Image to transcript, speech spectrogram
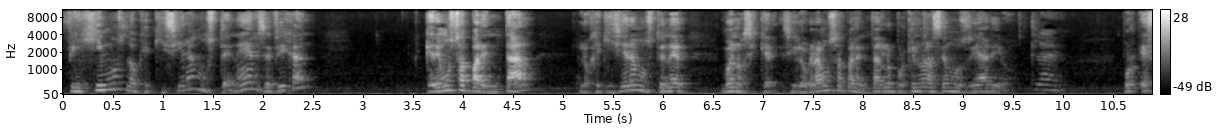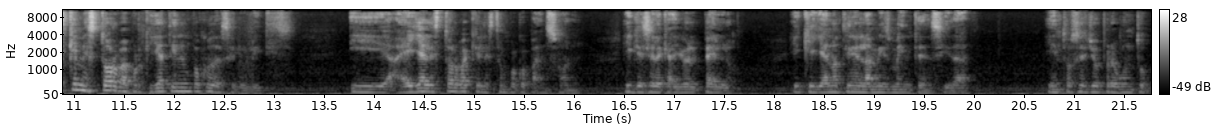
Fingimos lo que quisiéramos tener, ¿se fijan? Queremos aparentar lo que quisiéramos tener. Bueno, si, si logramos aparentarlo, ¿por qué no lo hacemos diario? Claro. Porque es que me estorba porque ya tiene un poco de celulitis. Y a ella le estorba que él está un poco panzón. Y que se le cayó el pelo. Y que ya no tiene la misma intensidad. Y entonces yo pregunto,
